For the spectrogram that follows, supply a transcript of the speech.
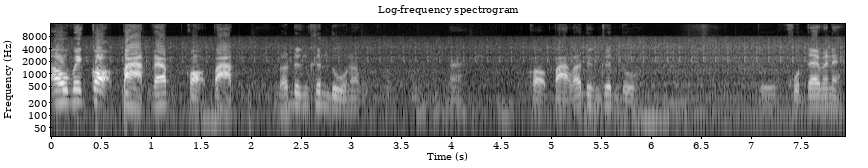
เอาไปเกาะปากนะครับ เกาะปากแล้วดึงขึ้นดูนะครับนะเกาะปากแล้วดึงขึ้นดูขุดได้ไหมเนี่ย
